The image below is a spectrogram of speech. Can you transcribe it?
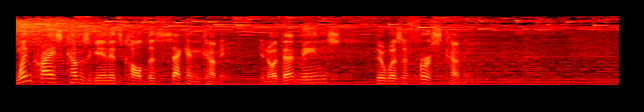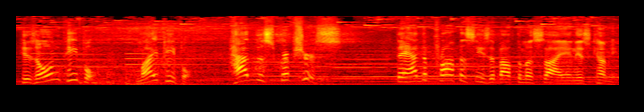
When Christ comes again, it's called the second coming. You know what that means? There was a first coming. His own people, my people, had the scriptures. They had the prophecies about the Messiah and his coming.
